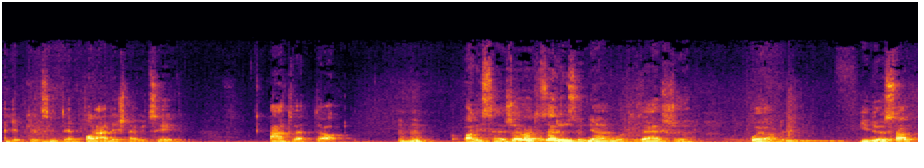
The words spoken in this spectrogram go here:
egyébként szintén parádés nevű cég átvette a Uh-huh. a Paris Saint-Germain, az előző nyár volt az első olyan időszak,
